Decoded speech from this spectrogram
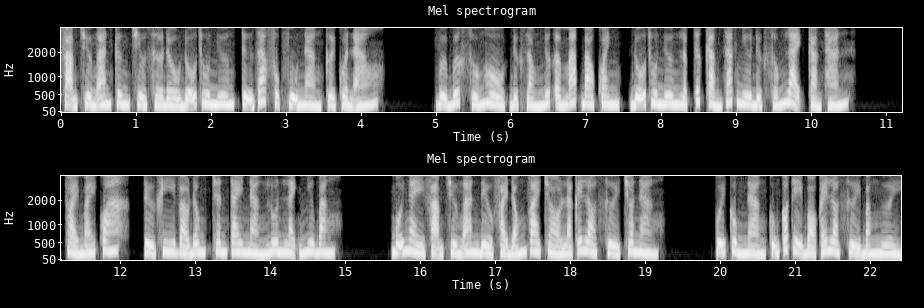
Phạm Trường An cưng chiều sờ đầu Đỗ Thu Nương tự giác phục vụ nàng cởi quần áo. Vừa bước xuống hồ, được dòng nước ấm áp bao quanh, Đỗ Thu Nương lập tức cảm giác như được sống lại, cảm thán. Thoải mái quá, từ khi vào đông, chân tay nàng luôn lạnh như băng. Mỗi ngày Phạm Trường An đều phải đóng vai trò là cái lò sưởi cho nàng. Cuối cùng nàng cũng có thể bỏ cái lò sưởi bằng người,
